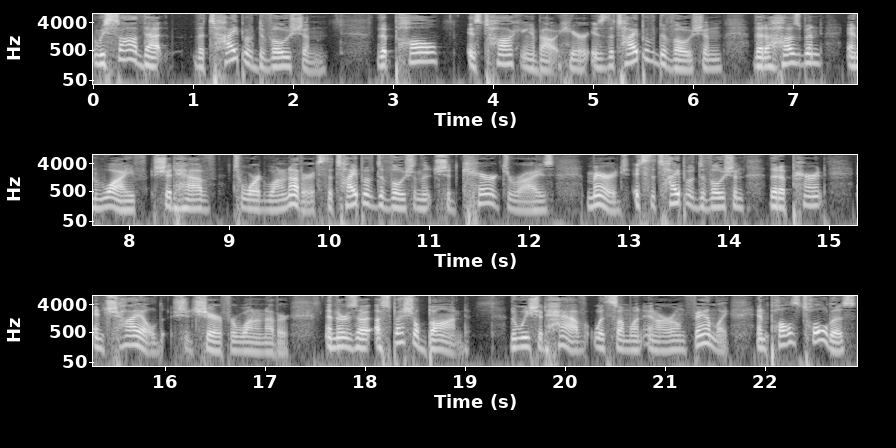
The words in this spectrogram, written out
We saw that the type of devotion that Paul is talking about here is the type of devotion that a husband and wife should have toward one another. It's the type of devotion that should characterize marriage. It's the type of devotion that a parent and child should share for one another. And there's a, a special bond that we should have with someone in our own family. And Paul's told us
